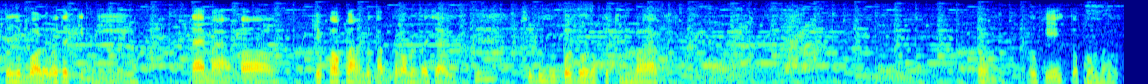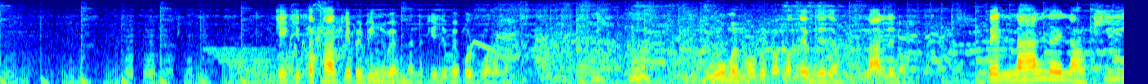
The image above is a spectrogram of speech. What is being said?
แต่จะบอกเลยว่าสกินนี้ได้มาก็ เก็บเข้าคลังไปครับต้องเอามันไปใช้ฉันรู้สึกปวดหัวกับสกินมากตมโอเค ตกลงมาเกคิดสภาพเกไปวิ่งอยู่แบบนั้นเกจะไม่ปวดหัวหรอวะอู้มันโม่โดนบัฟมาเต็มเยอะจังเป็นล้านเลยเหรอ เป็นล้านเลยเหรอพี่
